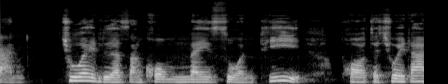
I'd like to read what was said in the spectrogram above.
การช่วยเหลือสังคมในส่วนที่พอจะช่วยได้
